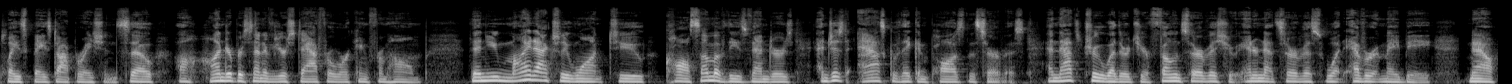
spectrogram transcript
place based operations, so 100% of your staff are working from home, then you might actually want to call some of these vendors and just ask if they can pause the service. And that's true whether it's your phone service, your internet service, whatever it may be. Now,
